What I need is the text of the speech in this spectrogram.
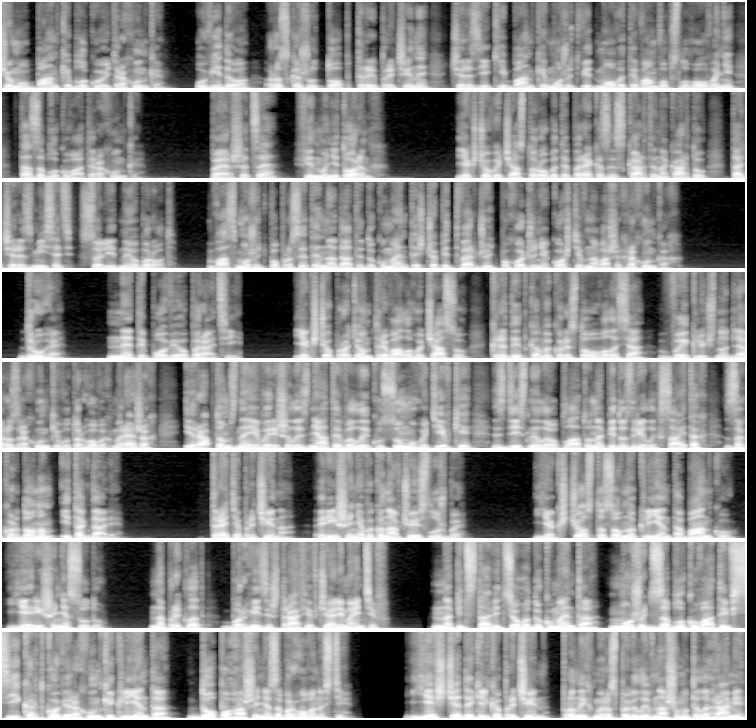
Чому банки блокують рахунки? У відео розкажу топ-3 причини, через які банки можуть відмовити вам в обслуговуванні та заблокувати рахунки. Перше це фінмоніторинг. Якщо ви часто робите перекази з карти на карту та через місяць солідний оборот, вас можуть попросити надати документи, що підтверджують походження коштів на ваших рахунках. Друге нетипові операції. Якщо протягом тривалого часу кредитка використовувалася виключно для розрахунків у торгових мережах і раптом з неї вирішили зняти велику суму готівки, здійснили оплату на підозрілих сайтах за кордоном і так далі. Третя причина рішення виконавчої служби. Якщо стосовно клієнта банку є рішення суду, наприклад, борги зі штрафів чи аліментів, на підставі цього документа можуть заблокувати всі карткові рахунки клієнта до погашення заборгованості. Є ще декілька причин, про них ми розповіли в нашому телеграмі,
